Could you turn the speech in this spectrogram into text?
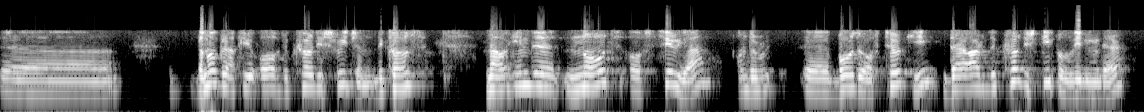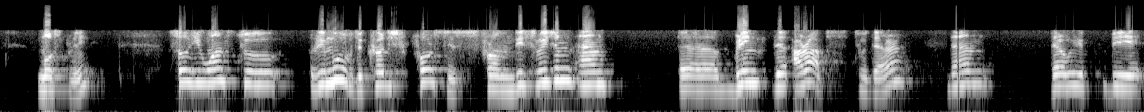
uh, demography of the Kurdish region because now in the north of Syria, on the uh, border of Turkey, there are the Kurdish people living there, mostly. So he wants to remove the Kurdish forces from this region and uh, bring the Arabs to there. Then there will be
